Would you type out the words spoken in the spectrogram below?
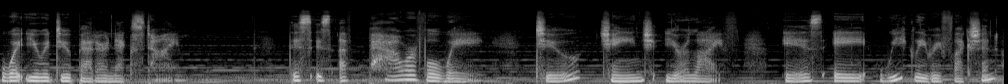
what you would do better next time. This is a powerful way to change your life. Is a weekly reflection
